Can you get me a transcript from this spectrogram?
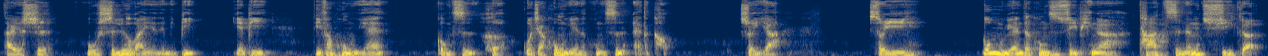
大约是五十六万元人民币，也比地方公务员工资和国家公务员的工资来得高。所以啊，所以公务员的工资水平啊，它只能取一个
